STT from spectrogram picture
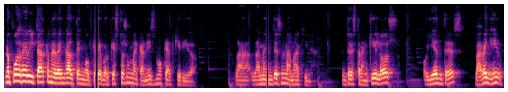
no podré evitar que me venga el tengo que, porque esto es un mecanismo que he adquirido. La, mente es una máquina. Entonces, tranquilos, oyentes, va a venir.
